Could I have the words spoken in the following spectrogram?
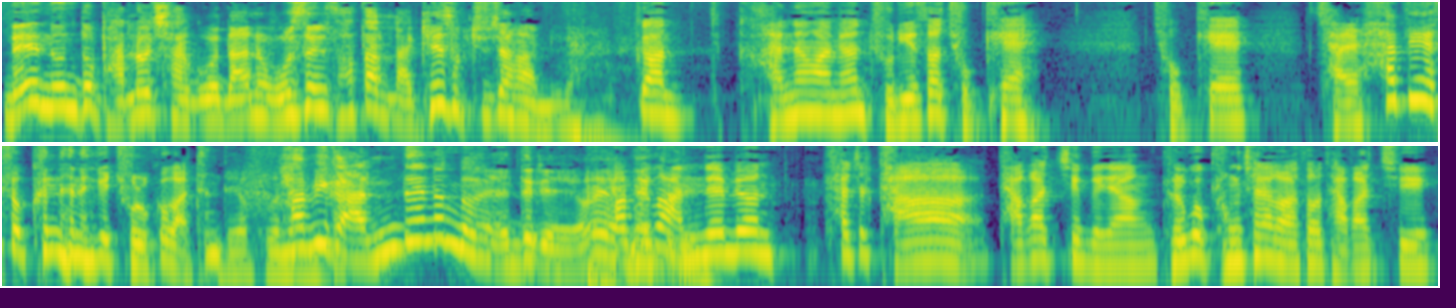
내 눈도 발로 차고 나는 옷을 사달라 계속 주장합니다. 그러니까 가능하면 둘이서 좋게 좋게 잘 합의해서 끝내는 게 좋을 것 같은데요. 그거는. 합의가 안 되는 애들이에요. 합의가 얘네들이. 안 되면 사실 다 다 같이 그냥 결국 경찰 가서 다 같이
